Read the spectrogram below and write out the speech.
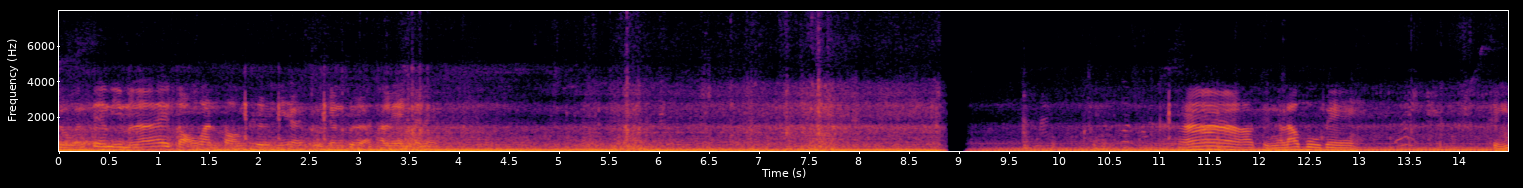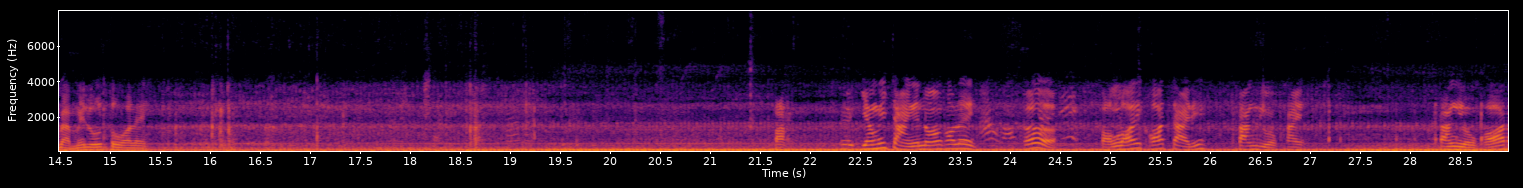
ยู่กันเต็มอิ่มเลยสองวันสองคืนนี้อยู่จนเบื่อทะเลไปเลยอ่าเราถึงแล้วบูเบ ถึงแบบไม่รู้ตัวเลย ไปเอ้ ยยังไม่จ่ายเงินน้องเขาเลยอ้าวเหรอเออสองร้อยคอร์สจ่ายดิตังค์อยู่กับใคร ตังค์อยู่กับคอร์ส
